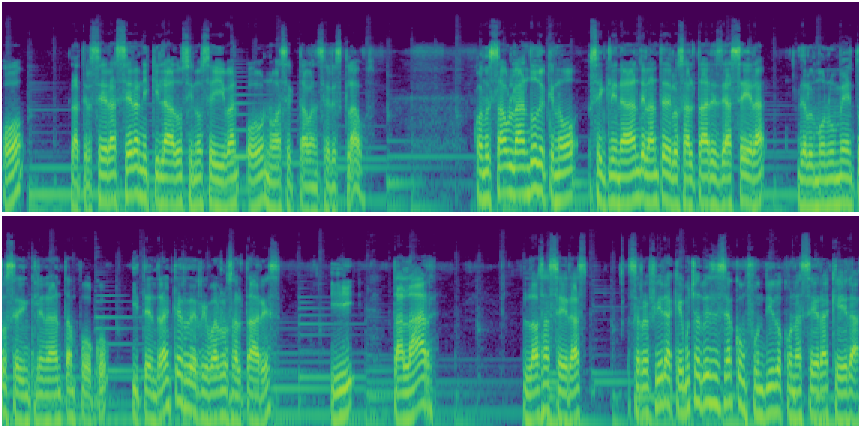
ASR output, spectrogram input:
o la tercera, ser aniquilados si no se iban o no aceptaban ser esclavos. Cuando está hablando de que no se inclinarán delante de los altares de acera, de los monumentos se inclinarán tampoco, y tendrán que derribar los altares y talar las aceras, se refiere a que muchas veces se ha confundido con acera, que era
